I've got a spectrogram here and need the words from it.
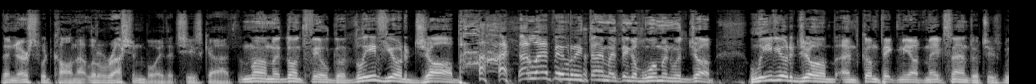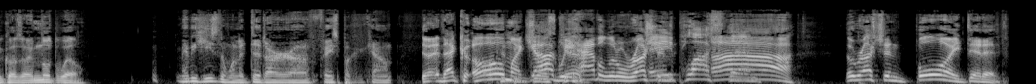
The nurse would call, and that little Russian boy that she's got. Mom, I don't feel good. Leave your job. I laugh every time I think of woman with job. Leave your job and come pick me up, make sandwiches because I'm not well. Maybe he's the one that did our uh, Facebook account. Uh, that could, oh Could my God, we kid. have a little Russian. A plus Ah, the Russian boy did it.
